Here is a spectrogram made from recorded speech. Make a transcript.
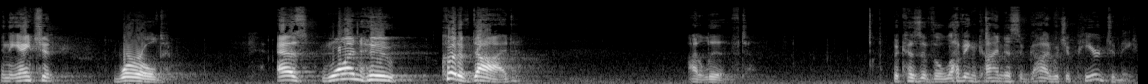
In the ancient world, as one who could have died, I lived because of the loving kindness of God which appeared to me.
